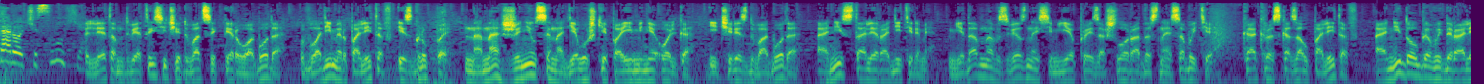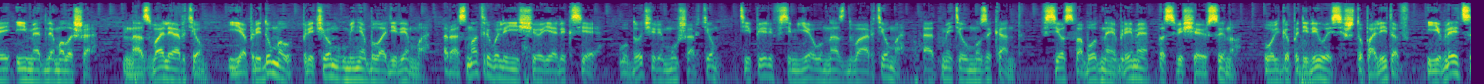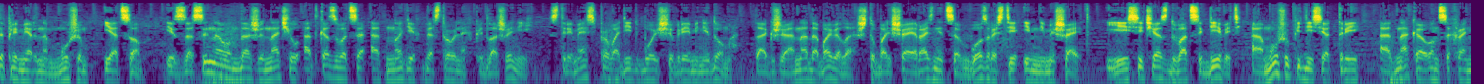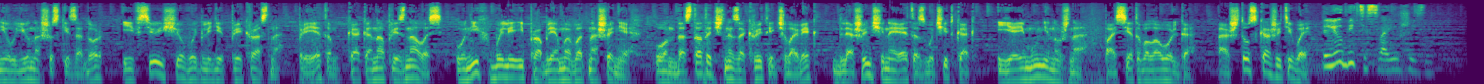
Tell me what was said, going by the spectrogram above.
Короче, слухи. Летом 2021 года Владимир Политов из группы «Нана» женился на девушке по имени Ольга, и через два года они стали родителями. Недавно в «Звездной семье» произошло радостное событие. Как рассказал Политов, они долго выбирали имя для малыша. Назвали Артем. Я придумал, причем у меня была дилемма. Рассматривали еще и Алексея. У дочери муж Артем. Теперь в семье у нас два Артема, отметил музыкант. Все свободное время посвящаю сыну. Ольга поделилась, что Политов является примерным мужем и отцом. Из-за сына он даже начал отказываться от многих гастрольных предложений, стремясь проводить больше времени дома. Также она добавила, что большая разница в возрасте им не мешает. Ей сейчас 29, а мужу 53, однако он сохранил юношеский задор и все еще выглядит прекрасно. При этом, как она призналась, у них были и проблемы в отношениях. Он достаточно закрытый человек, для женщины это звучит как «я ему не нужна», посетовала Ольга. А что скажете вы? Любите свою жизнь.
